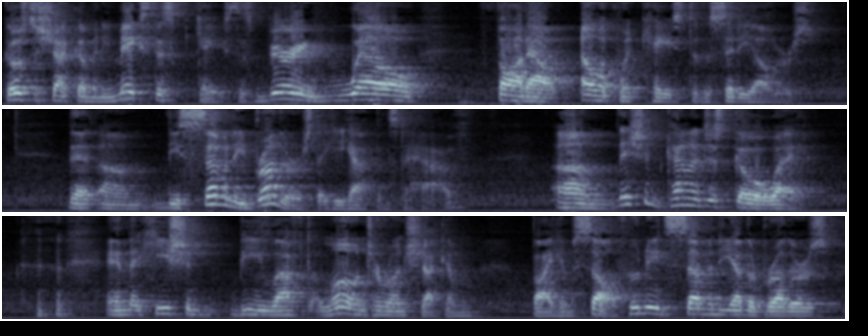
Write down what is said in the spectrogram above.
goes to Shechem and he makes this case, this very well thought out, eloquent case to the city elders that um, these 70 brothers that he happens to have, um, they should kind of just go away. and that he should be left alone to run Shechem by himself. Who needs 70 other brothers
